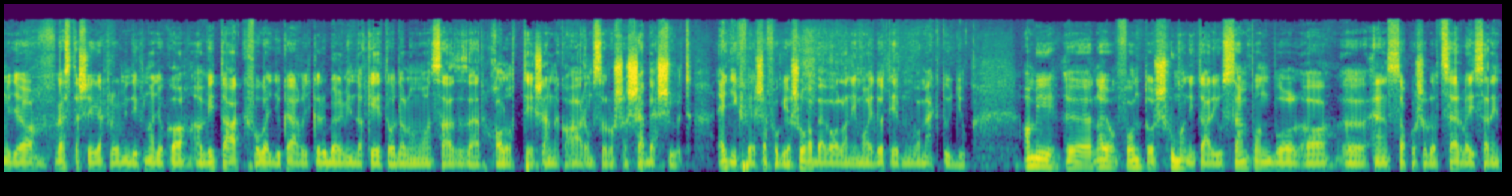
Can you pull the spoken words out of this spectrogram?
ugye a veszteségekről mindig nagyok a, a viták. Fogadjuk el, hogy körülbelül mind a két oldalon van százezer halott, és ennek a háromszorosa sebesült. Egyik fél se fogja soha bevallani, majd öt év múlva megtudjuk. Ami ö, nagyon fontos humanitárius szempontból a ö, ENSZ szakosodott szervei szerint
